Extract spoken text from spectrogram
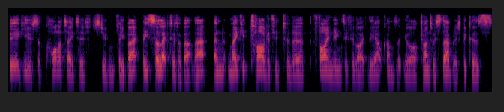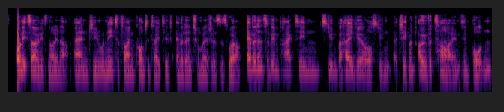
big use of qualitative student feedback. Be selective about that and make it targeted to the findings, if you like, the outcomes that you're trying to establish, because on its own, it's not enough. And you will need to find quantitative evidential measures as well. Evidence of impact in student behavior or student achievement over time is important,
